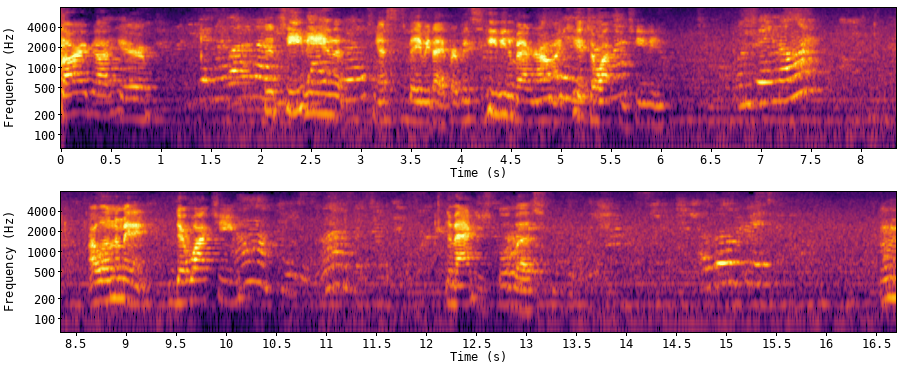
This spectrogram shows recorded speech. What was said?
Sorry if y'all hear the TV and the, yes, it's baby diaper. It's TV in the background. My kids are watching TV. I oh, will in a minute. They're watching The Magic School Bus. Mm.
